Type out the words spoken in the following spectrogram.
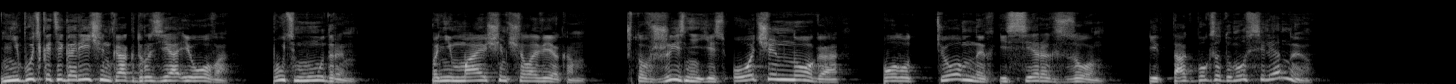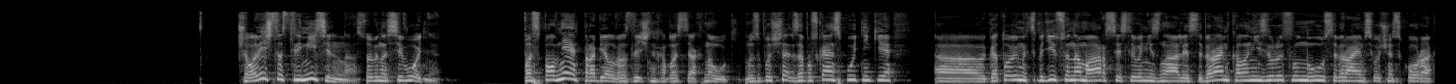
Не будь категоричен, как друзья Иова. Будь мудрым понимающим человеком, что в жизни есть очень много полутемных и серых зон. И так Бог задумал Вселенную. Человечество стремительно, особенно сегодня, восполняет пробелы в различных областях науки. Мы запускаем спутники, э, готовим экспедицию на Марс, если вы не знали, собираем колонизировать Луну, собираемся очень скоро.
